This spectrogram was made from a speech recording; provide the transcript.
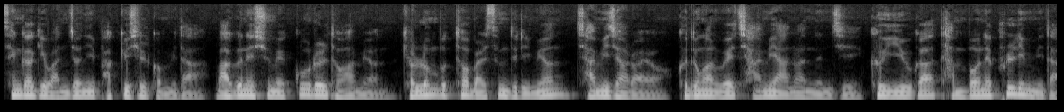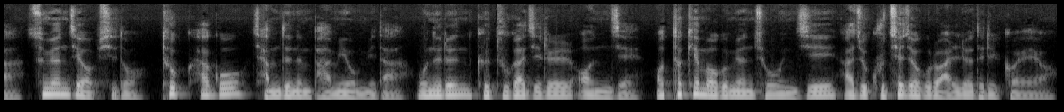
생각이 완전히 바뀌실 겁니다. 마그네슘에 꿀을 더하면 결론부터 말씀드리면 잠이 잘 와요. 그동안 왜 잠이 안 왔는지 그 이유가 단번에 풀립니다. 수면제 없이도 툭 하고 잠드는 밤이 옵니다. 오늘은 그 두 가지를 언제, 어떻게 먹으면 좋은지 아주 구체적으로 알려드릴 거예요.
